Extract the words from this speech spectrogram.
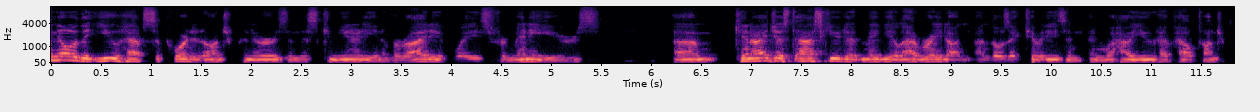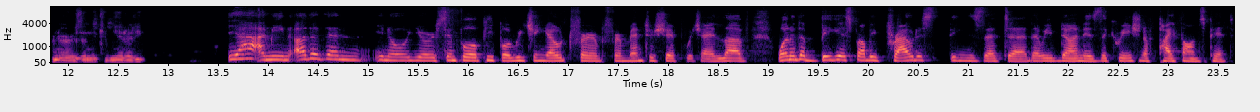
know that you have supported entrepreneurs in this community in a variety of ways for many years. Um, can I just ask you to maybe elaborate on, on those activities and, and how you have helped entrepreneurs in the community? Yeah i mean other than you know your simple people reaching out for for mentorship which i love one of the biggest probably proudest things that uh, that we've done is the creation of python's pit.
